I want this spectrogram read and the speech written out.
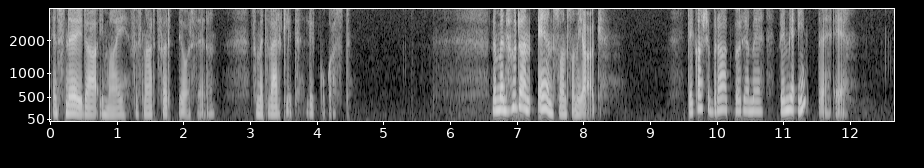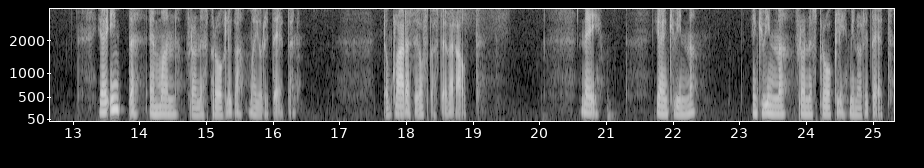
en snöig dag i maj för snart 40 år sedan som ett verkligt lyckokast. No, men hurdan är en sån som jag? Det är kanske bra att börja med vem jag inte är. Jag är inte en man från den språkliga majoriteten. De klarar sig oftast överallt. Nej, jag är en kvinna. En kvinna från en språklig minoritet.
